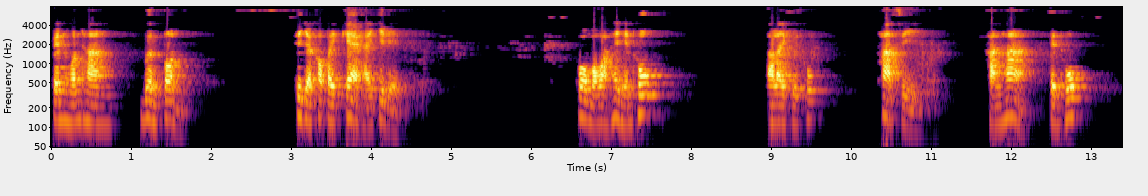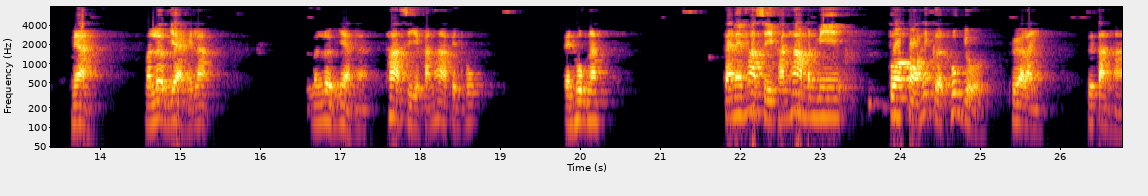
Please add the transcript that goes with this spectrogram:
เป็นหนทางเบื้องต้น ที่จะเข้าไปแก้ไขกิเลสพวกบอกว่าให้เห็นทุกข์อะไรคือทุกข์ธาตุสี่ขันห้าเป็นทุกข์เนี่ย มันเริ่มแยกเห็นล้วมันเริ่มแยกนะธาตุสี่ขันห้าเป็นทุกข์เป็นทุกข์นะ แต่ในธาตุสี่ขันห้ามันมีตัวก่อให้เกิดทุกข์อยู่ คืออะไร คือตัณหา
